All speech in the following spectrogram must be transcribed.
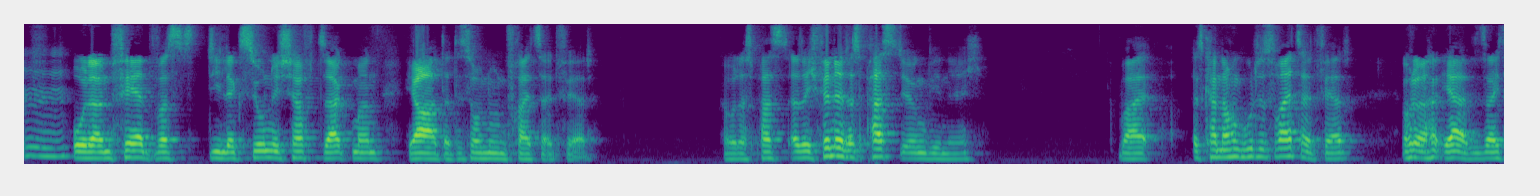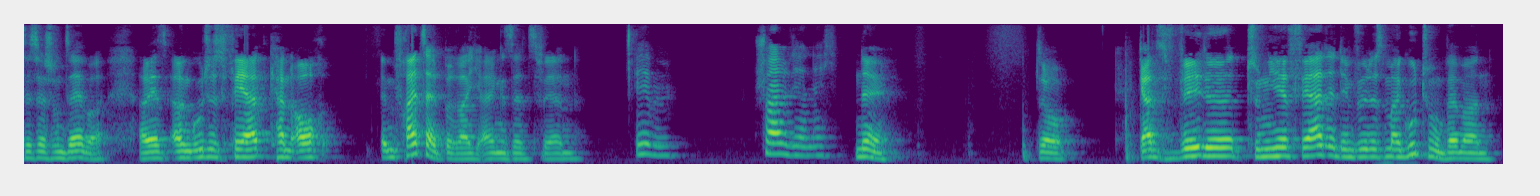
Mhm. Oder ein Pferd, was die Lektion nicht schafft, sagt man, ja, das ist auch nur ein Freizeitpferd. Aber das passt, also ich finde, das passt irgendwie nicht. Weil es kann auch ein gutes Freizeitpferd. Oder, ja, sage ich das ja schon selber. Aber jetzt ein gutes Pferd kann auch im Freizeitbereich eingesetzt werden. Eben. Schadet ja nicht. Nee. So. Ganz wilde Turnierpferde, dem würde es mal gut tun, wenn man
